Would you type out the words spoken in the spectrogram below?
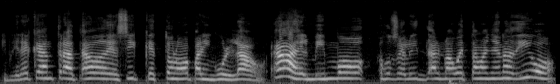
Y mire que han tratado de decir que esto no va para ningún lado. Ah, el mismo José Luis Dalmau esta mañana dijo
